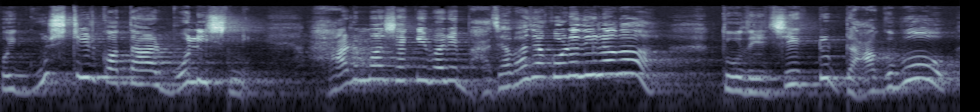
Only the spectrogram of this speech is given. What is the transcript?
ওই গুষ্টির কথা আর বলিস নি। হার মাস একেবারে ভাজা ভাজা করে দিল গা। তোদের যে একটু ডাকবো,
